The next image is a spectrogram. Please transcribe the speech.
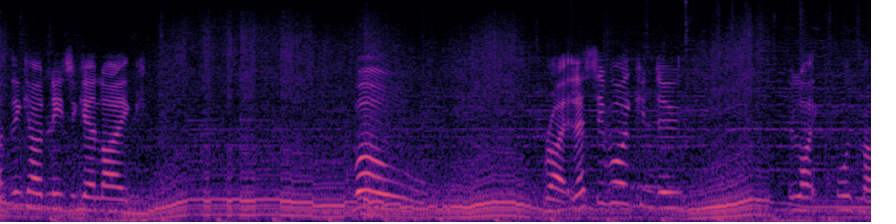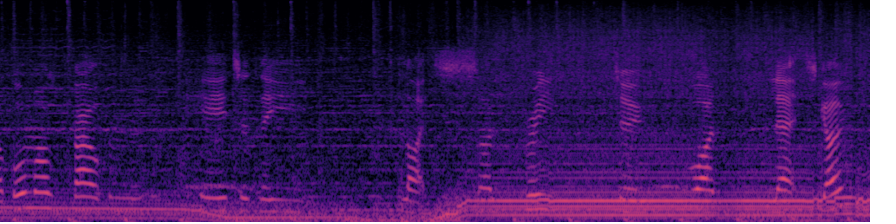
I think I'd need to get like... Whoa! Right, let's see what I can do. Like, quarter mile. Quarter miles about from here to the lights. So three, two, one, let's go.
